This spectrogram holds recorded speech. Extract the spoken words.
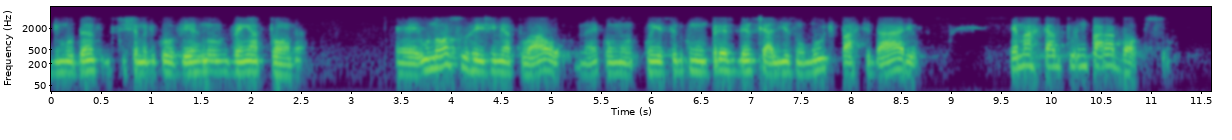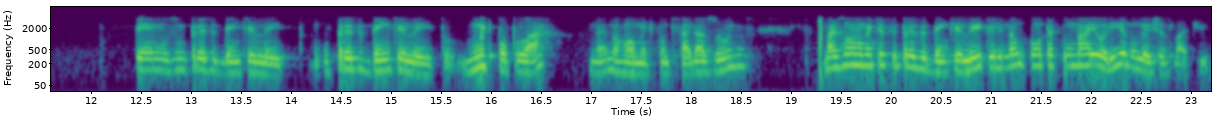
de mudança de sistema de governo venha à tona. É, o nosso regime atual, né, como, conhecido como um presidencialismo multipartidário, é marcado por um paradoxo. Temos um presidente eleito, um presidente eleito muito popular, né, normalmente quando sai das urnas, mas normalmente esse presidente eleito ele não conta com maioria no legislativo.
